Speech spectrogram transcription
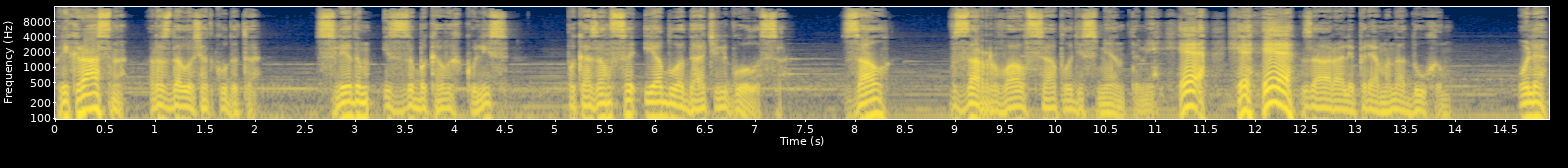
прекрасно!» — раздалось откуда-то. Следом из-за боковых кулис показался и обладатель голоса. Зал взорвался аплодисментами. «Хе! Хе-хе!» — заорали прямо над ухом. Оля,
